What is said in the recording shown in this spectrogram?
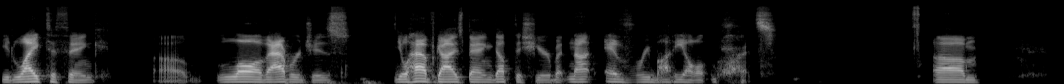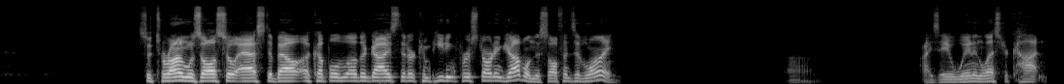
You'd like to think uh, law of averages you'll have guys banged up this year but not everybody all at once. Um so Terron was also asked about a couple of other guys that are competing for a starting job on this offensive line. Uh, Isaiah Wynn and Lester Cotton.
